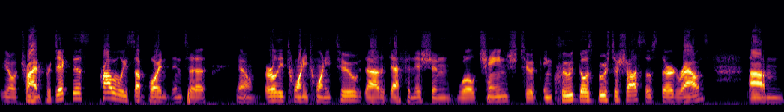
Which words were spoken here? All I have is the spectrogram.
you know try and predict this, probably some point into you know, early 2022, uh, the definition will change to include those booster shots, those third rounds. Um,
